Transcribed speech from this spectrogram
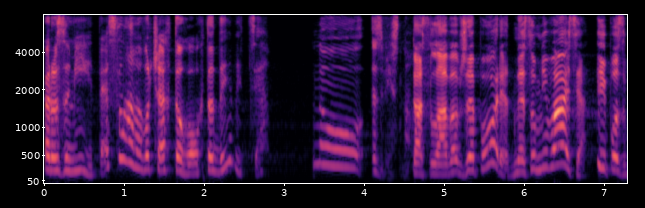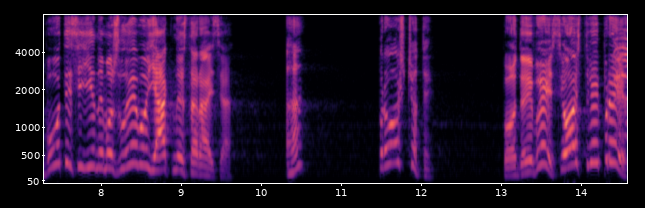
Розумієте, слава в очах того, хто дивиться. Ну, звісно. Та слава вже поряд, не сумнівайся. І позбутись її неможливо, як не старайся. А? Про що ти? Подивись, ось твій приз.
